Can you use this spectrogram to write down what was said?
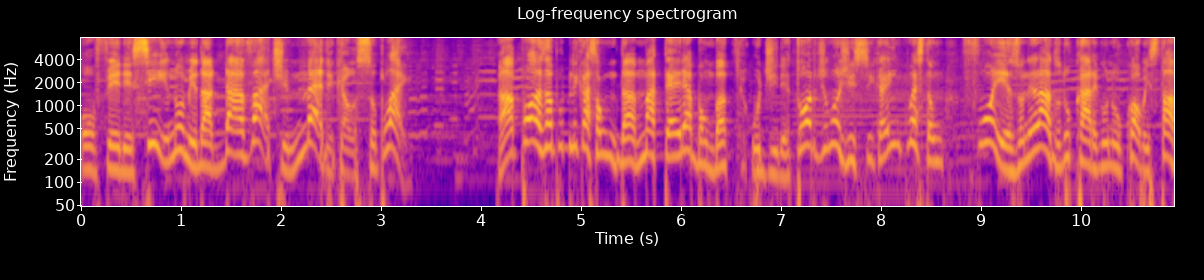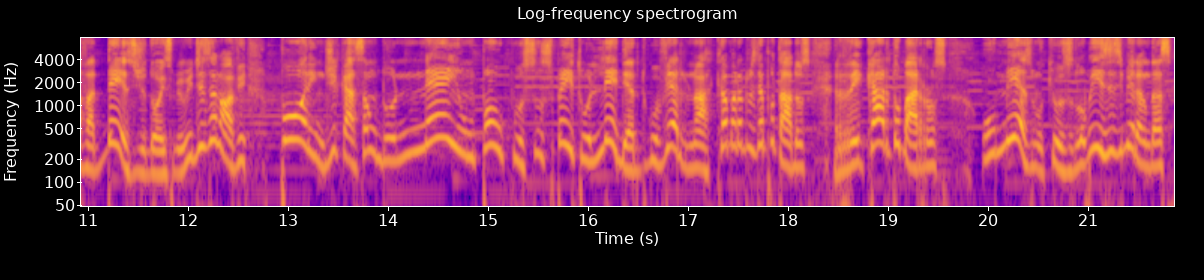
oferecia em nome da Davat Medical Supply. Após a publicação da matéria bomba, o diretor de logística em questão foi exonerado do cargo no qual estava desde 2019 por indicação do nem um pouco suspeito líder do governo na Câmara dos Deputados, Ricardo Barros, o mesmo que os Luizes Mirandas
